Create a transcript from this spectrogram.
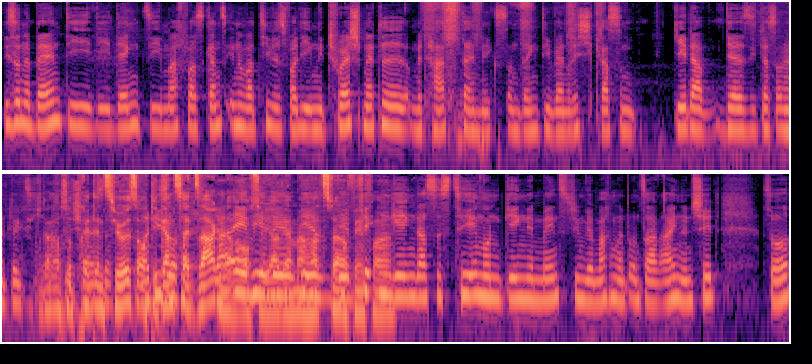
wie so eine Band, die, die denkt, sie macht was ganz Innovatives, weil die irgendwie Trash Metal mit Hardstyle mixt und denkt, die wären richtig krass und jeder, der sieht das an und denkt sich, Und dann ach auch so du Scheiße. prätentiös auch Aber die ganze Zeit sagen dann auch so, ja, wir haben ja Hardstyle wir auf jeden ficken Fall. gegen das System und gegen den Mainstream, wir machen mit unseren eigenen Shit, so.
